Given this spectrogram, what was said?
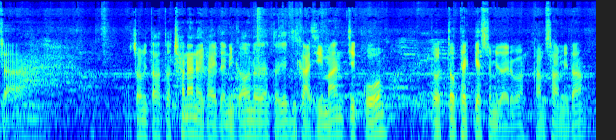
자 좀 이따가 또 천안을 가야 되니까 오늘은 또 여기까지만 찍고 또, 또 뵙겠습니다 여러분. 감사합니다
